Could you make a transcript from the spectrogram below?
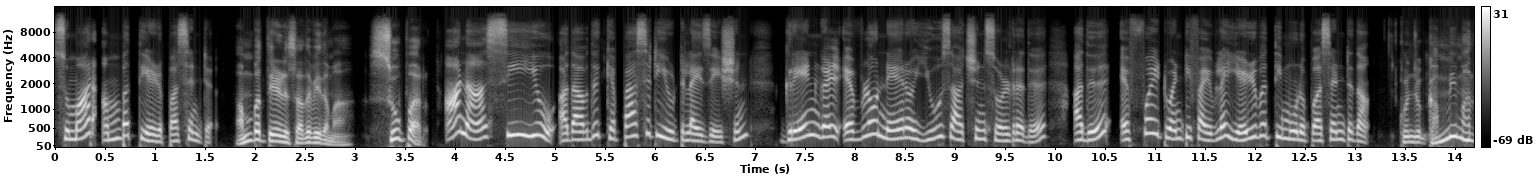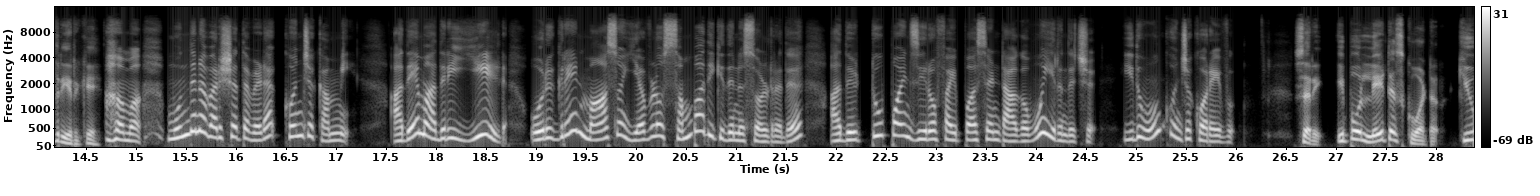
சுமார் 57% ஏழு பர்சன்ட். ஐம்பத்தேழு சதவீதமா? சூப்பர். ஆனா சியு அதாவது கெப்பாசிட்டி யூட்டிலைசேஷன் கிரெயின்கள் எவ்வளோ நேரம் யூஸ் ஆச்சுன்னு சொல்றது அது எஃப்ஒய் டுவெண்ட்டி ஃபைவ்ல எழுபத்தி மூணு பர்சன்ட் தான். கொஞ்சம் கம்மி மாதிரி இருக்கே. ஆமா முந்தின வருஷத்தை விட கொஞ்சம் கம்மி. அதே மாதிரி ஈல்ட் ஒரு கிரெயின் மாசம் எவ்வளோ சம்பாதிக்குதுன்னு சொல்றது அது two point zero five percent ஆகவும் இருந்துச்சு. இதுவும் கொஞ்சம் குறைவு. சரி இப்போ latest quarter Q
